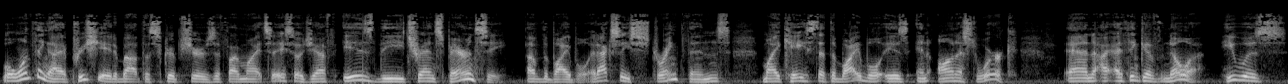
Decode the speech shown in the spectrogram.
Well, one thing I appreciate about the scriptures, if I might say so, Jeff, is the transparency of the Bible. It actually strengthens my case that the Bible is an honest work. And I, I think of Noah. He was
